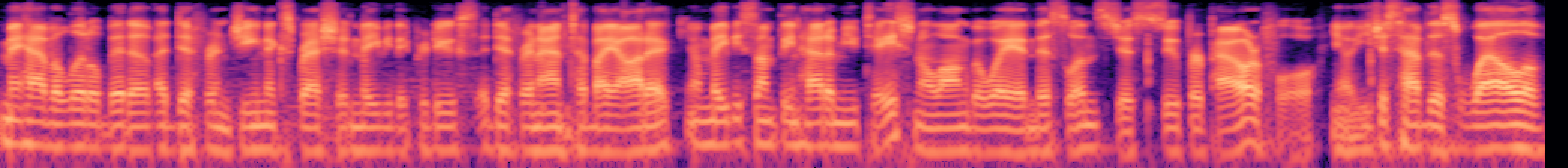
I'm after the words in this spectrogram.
may have a little bit of a different gene expression. Maybe they produce a different antibiotic. You know, maybe something had a mutation along the way, and this one's just super powerful. You know, you just have this well of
